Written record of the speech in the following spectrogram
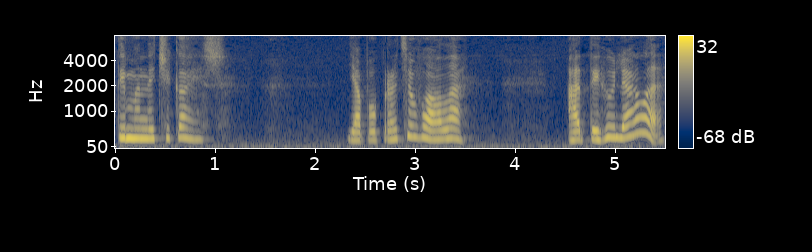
Ти мене чекаєш? Я попрацювала. А ти гуляла?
